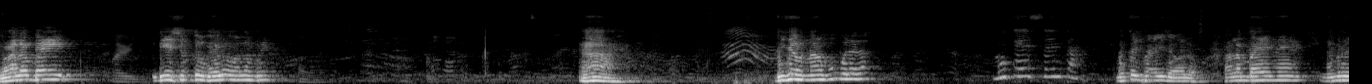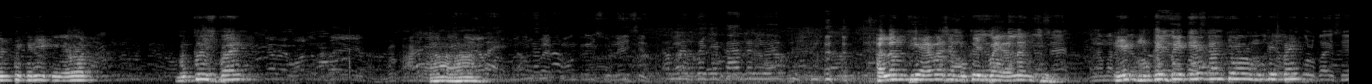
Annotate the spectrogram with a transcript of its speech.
વાલમભાઈ બે શબ્દો બોલો વાલમભાઈ. હા. બીજા નામ શું બોલેલા મુકેશ સેન્તા મુકેશભાઈ આવી પાલમભાઈ ને નમ્ર વિનંતી કરીએ કે એવોર્ડ મુકેશભાઈ. હા હા. અલંગથી આવ્યા છે મુકેશભાઈ અલંગથી એક મુકેશભાઈ કયા ગામથી આવ્યા મુકેશભાઈ? મુકેશ છે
